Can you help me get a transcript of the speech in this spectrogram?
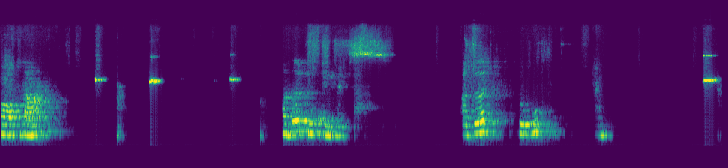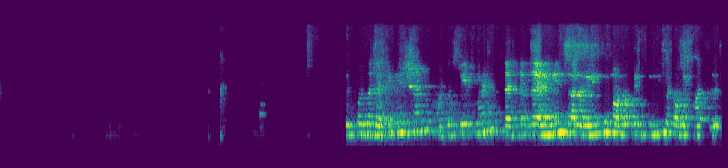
of the other two elements. Other two This was the definition or the statement that when the elements are arranged in order of increasing atomic masses,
